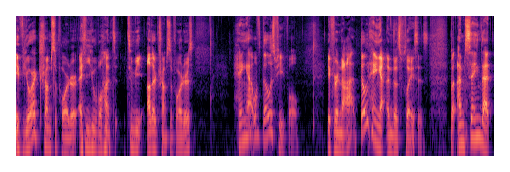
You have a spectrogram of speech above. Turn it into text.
if you're a Trump supporter and you want to meet other Trump supporters, hang out with those people. If you're not, don't hang out in those places. But I'm saying that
